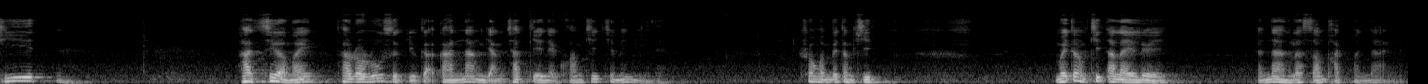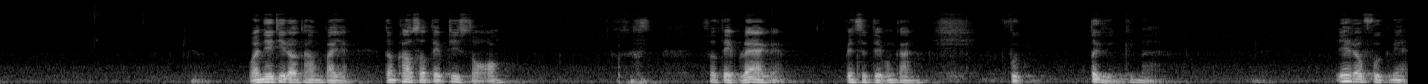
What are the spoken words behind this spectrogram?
คิด ถ้าเชื่อไหม ถ้าเรารู้สึกอยู่กับการนั่งอย่างชัดเจนเนี่ยความคิดจะไม่มีเลยเพราะมันไม่ต้องคิด ไม่ต้องคิดอะไรเลยนั่งแล้วสัมผัสมันได้ วันนี้ที่เราทำไปต้องเข้า step ที่สอง step แรกเนี่ยเป็น step ของการฝึกตื่นขึ้นมา เออเราฝึกเนี่ย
